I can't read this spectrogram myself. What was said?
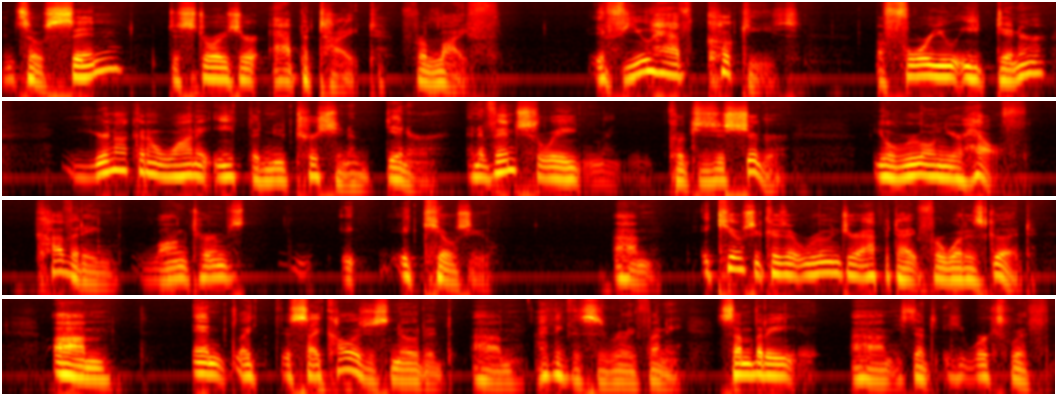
And so sin destroys your appetite for life. If you have cookies before you eat dinner, you're not going to want to eat the nutrition of dinner. And eventually, cookies is just sugar. You'll ruin your health. Coveting long terms, it, it kills you. Um, it kills you because it ruins your appetite for what is good. Um, and like the psychologist noted, um, I think this is really funny. Somebody, um, he said he works with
